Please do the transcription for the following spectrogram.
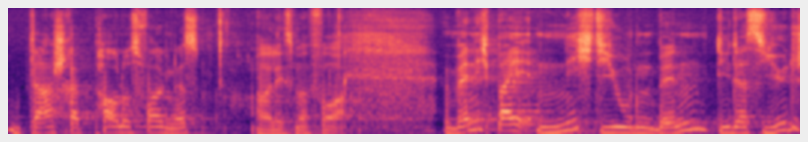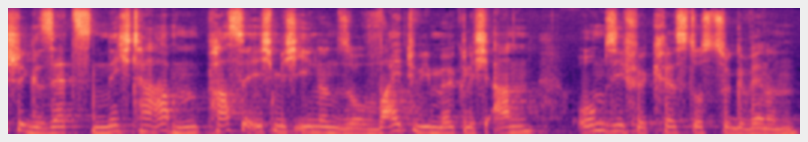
da schreibt Paulus folgendes. Aber les mal vor. Wenn ich bei Nichtjuden bin, die das jüdische Gesetz nicht haben, passe ich mich ihnen so weit wie möglich an, um sie für Christus zu gewinnen.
